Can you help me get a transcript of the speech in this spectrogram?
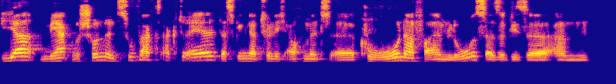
wir merken schon einen Zuwachs aktuell. Das ging natürlich auch mit äh, Corona vor allem los. Also diese, ähm,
